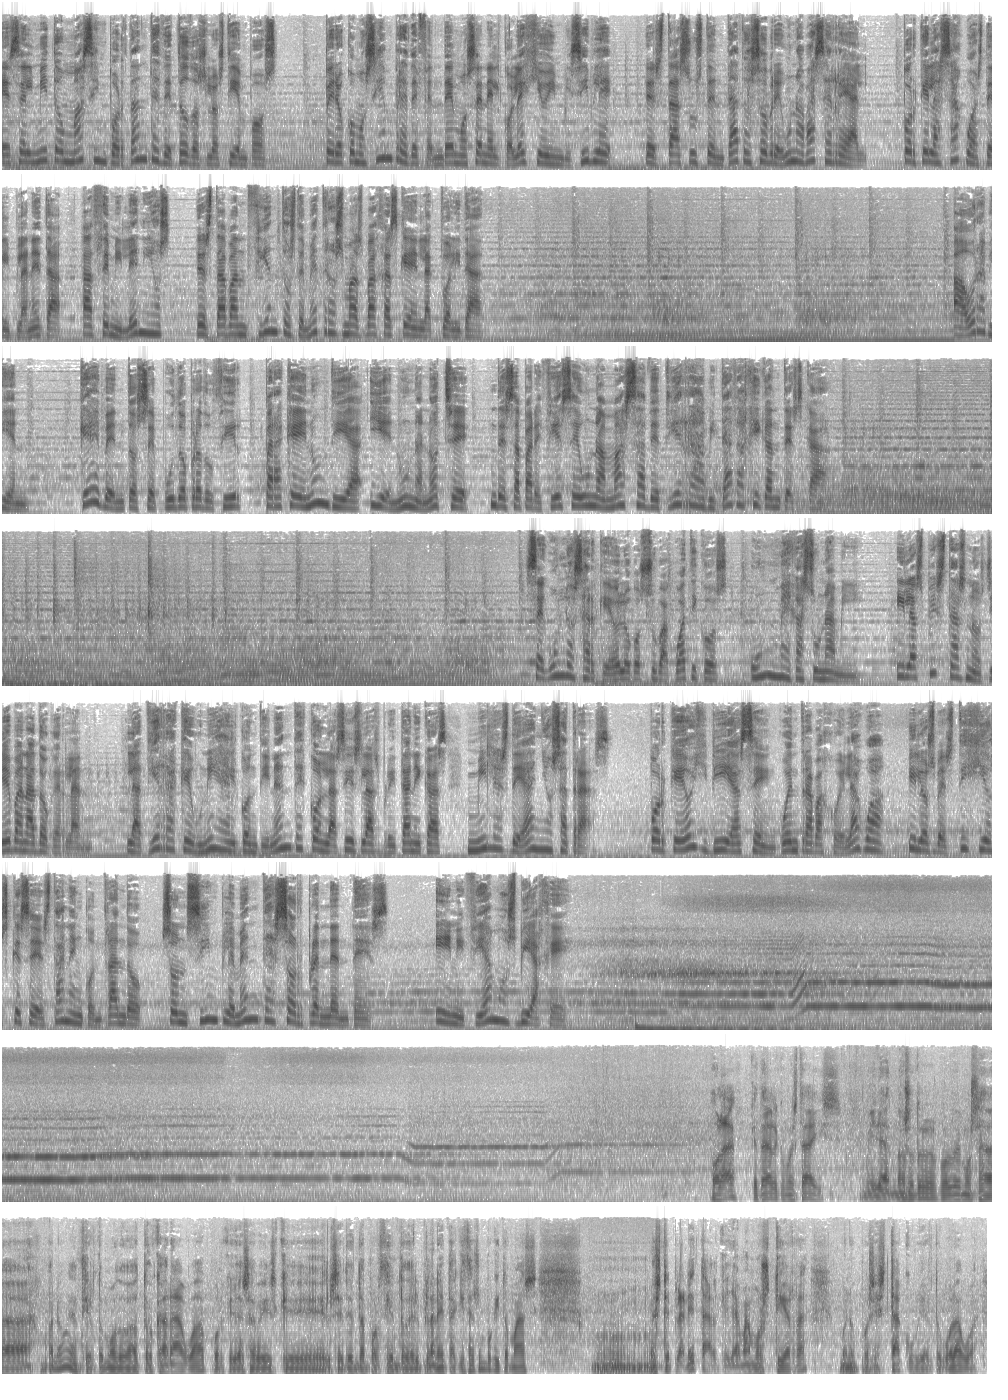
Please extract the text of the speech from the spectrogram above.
Es el mito más importante de todos los tiempos. Pero como siempre defendemos en el Colegio Invisible, está sustentado sobre una base real, porque las aguas del planeta hace milenios estaban cientos de metros más bajas que en la actualidad. Ahora bien, ¿qué evento se pudo producir para que en un día y en una noche desapareciese una masa de tierra habitada gigantesca? Según los arqueólogos subacuáticos, un megatsunami. Y las pistas nos llevan a Doggerland, la tierra que unía el continente con las islas británicas miles de años atrás. Porque hoy día se encuentra bajo el agua y los vestigios que se están encontrando son simplemente sorprendentes. Iniciamos viaje. Hola, ¿qué tal? ¿Cómo estáis? Mirad, nosotros volvemos a, bueno, en cierto modo a tocar agua, porque ya sabéis que el 70% del planeta, quizás un poquito más, mm, este planeta al que llamamos Tierra, bueno, pues está cubierto por agua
